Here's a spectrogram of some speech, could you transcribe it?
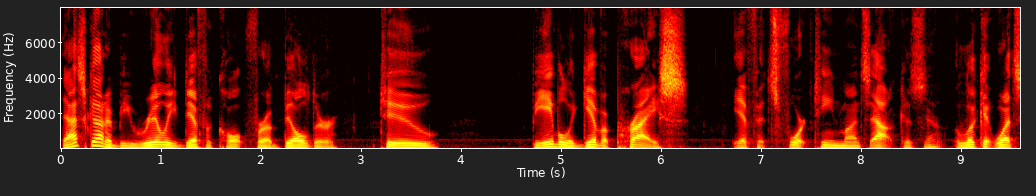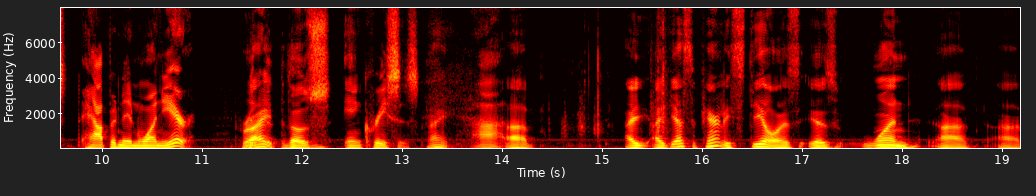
That's got to be really difficult for a builder to be able to give a price if it's 14 months out because yeah. look at what's happened in one year. Right. those increases. Right. Uh, uh, I, I, guess apparently steel is is one uh, uh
